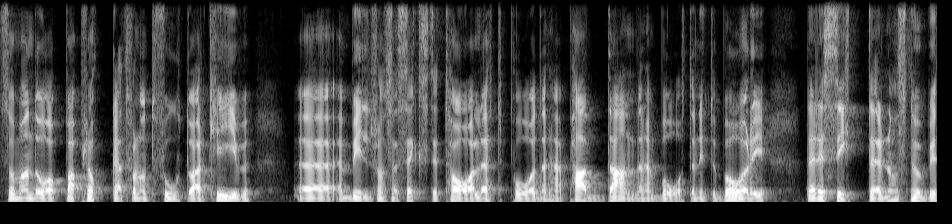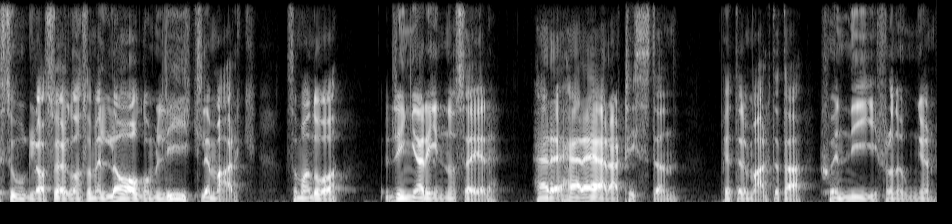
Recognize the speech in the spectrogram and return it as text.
som man då bara plockat från något fotoarkiv. Eh, en bild från så här 60-talet på den här paddan, den här båten i Göteborg. Där det sitter någon snubbe i solglasögon som är lagom lik Lemark. Som man då ringar in och säger här är, här är artisten Peter Lemark, detta geni från Ungern.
